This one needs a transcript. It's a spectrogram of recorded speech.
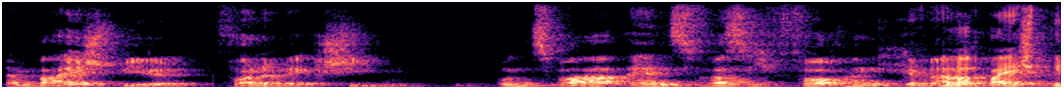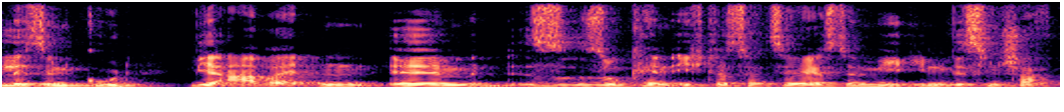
ein Beispiel vorneweg schieben. Und zwar eins, was ich vorhin genannt habe. Aber Beispiele sind gut. Wir arbeiten, ähm, so, so kenne ich das tatsächlich aus der Medienwissenschaft,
